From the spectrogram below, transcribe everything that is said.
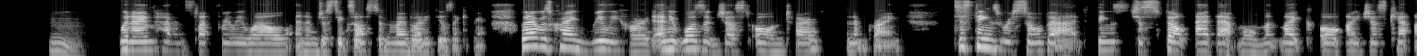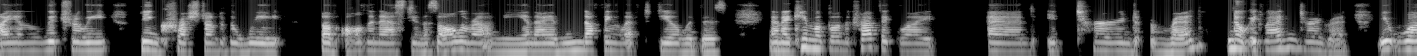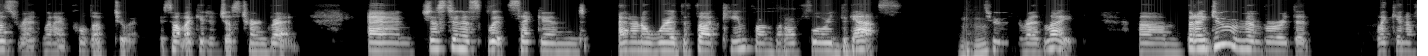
Mm. When I haven't slept really well and I'm just exhausted and my body feels like it. But I was crying really hard. And it wasn't just, oh, I'm tired and I'm crying. Just things were so bad. Things just felt at that moment like, oh, I just can't. I am literally being crushed under the weight of all the nastiness all around me. And I have nothing left to deal with this. And I came up on the traffic light and it turned red. No, it hadn't turned red. It was red when I pulled up to it. It's not like it had just turned red. And just in a split second, I don't know where the thought came from, but I floored the gas hmm through the red light. Um, but I do remember that, like in a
